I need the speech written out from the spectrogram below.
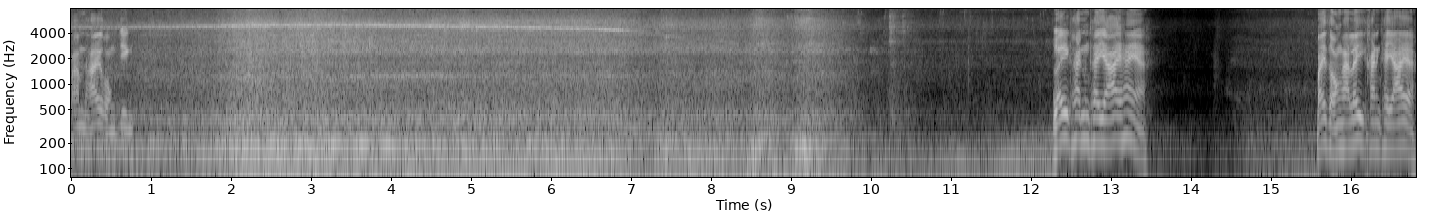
ปั๊มท้ายของจริง แล้วอีกคันขยายให้อะ ไปสองคันแล้วอีกคันขยายอะ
